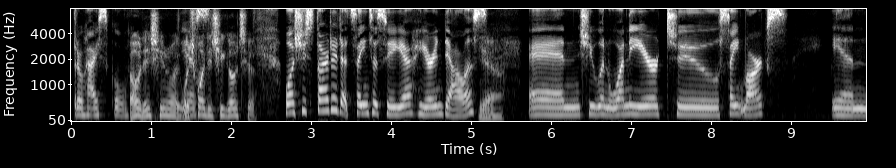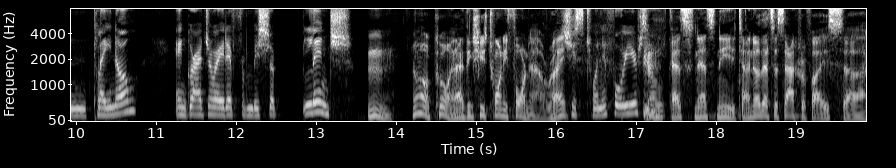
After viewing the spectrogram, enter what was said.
through high school. Oh, did she really? Which one did she go to? Well, she started at Saint Cecilia here in Dallas. Yeah. And she went one year to St. Mark's in Plano and graduated from Bishop Lynch. Hmm. Oh, cool. And I think she's 24 now, right? She's 24 years old. That's that's neat. I know that's a sacrifice uh,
